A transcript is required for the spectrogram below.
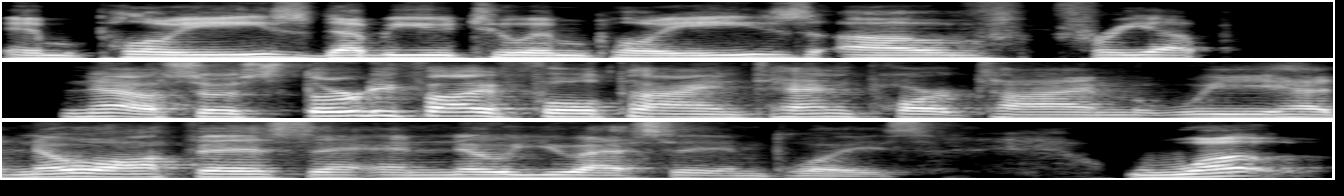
employees, W 2 employees of FreeUp? No, so it's 35 full time, 10 part time. We had no office and no US employees. What,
